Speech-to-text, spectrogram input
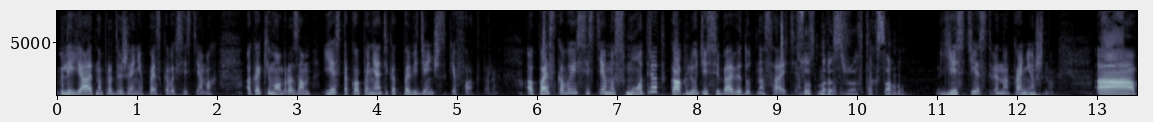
влияет на продвижение в поисковых системах. А каким образом? Есть такое понятие, как поведенческие факторы. А поисковые системы смотрят, как люди себя ведут на сайте. В соцмережах так само. Естественно, конечно. А,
